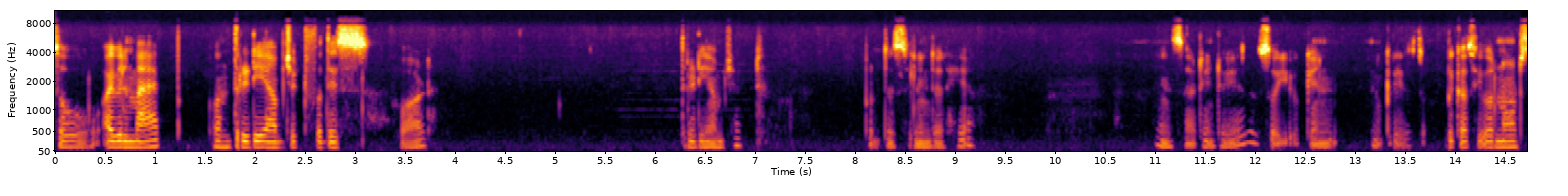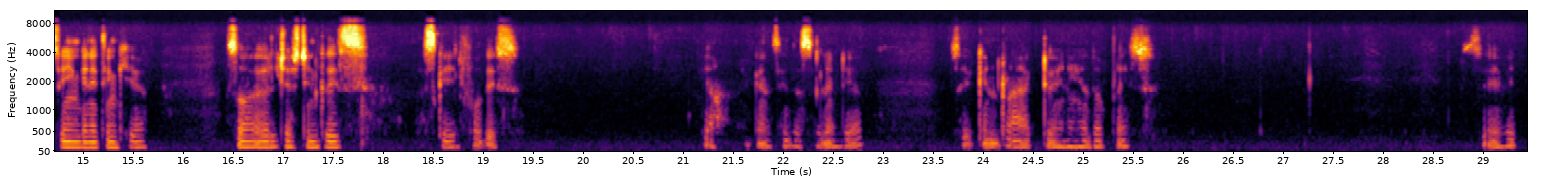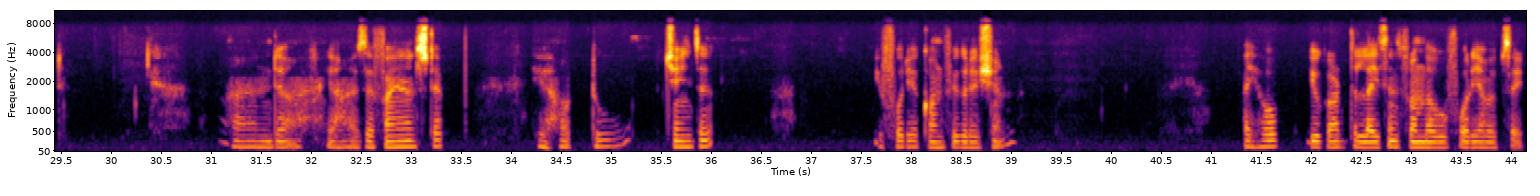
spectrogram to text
so I will map one 3d object for this word. 3d object. Put the cylinder here. Insert into here. So you can increase because you are not seeing anything here. So I will just increase the scale for this. Yeah you can see the cylinder. So you can drag to any other place. Save it. And uh, yeah as a final step you have to change the Vuforia configuration. I hope you got the license from the Vuforia website.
